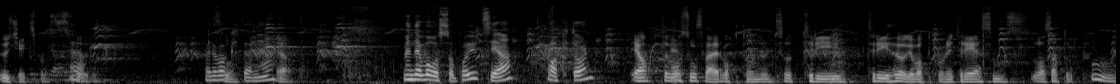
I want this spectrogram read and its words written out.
utkikksplass. Ja. For, Bare vaktene, vaktene, ja. Men det var også på utsida? Vakttårn? ja, det var så flere vakttårn rundt. Så tre, tre høye vakttårn i tre som var satt opp. Mm.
